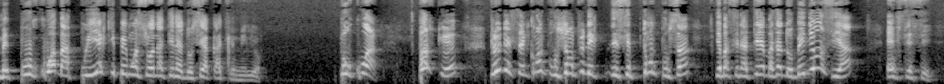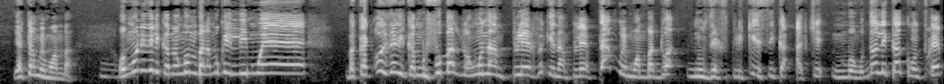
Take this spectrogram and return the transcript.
mais pourquoi bapuyaki mpe mwasi wana te na dossier ya 4 millions pourquoi parce que plus de 50% plus de, de 70% ya basénatere baza d'obédience ya fcc ya ntango emwamba omoni nde likambo yango mbala moko elimwe bakati oyo eza likambo fo bazwa yango na ampleur soki na ampleur ntango emwamba doit nous expliquer esika atie mbongo dans le cas contraire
